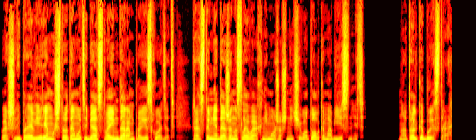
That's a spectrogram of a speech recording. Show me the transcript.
«Пошли проверим, что там у тебя с твоим даром происходит, раз ты мне даже на словах не можешь ничего толком объяснить. Но только быстро.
